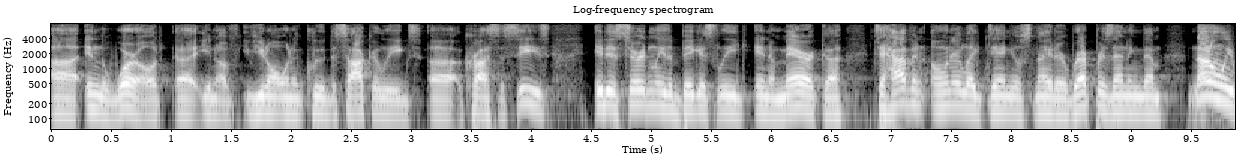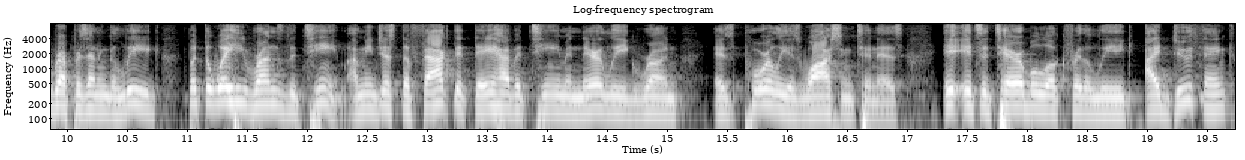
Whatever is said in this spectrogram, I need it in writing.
uh, in the world, uh, you know, if, if, you don't want to include the soccer leagues uh, across the seas, it is certainly the biggest league in America. To have an owner like Daniel Snyder representing them, not only representing the league, but the way he runs the team. I mean, just the fact that they have a team in their league run as poorly as Washington is it's a terrible look for the league. I do think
